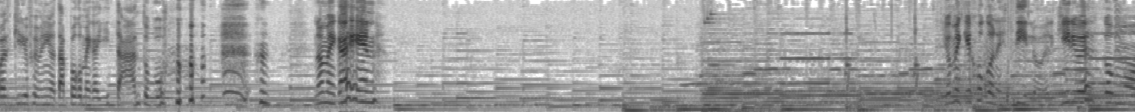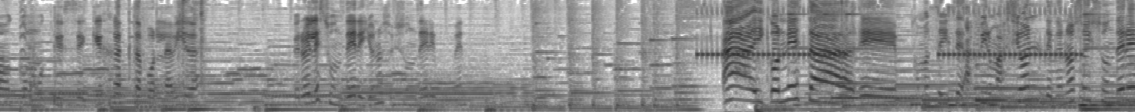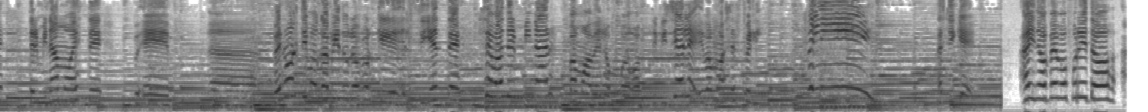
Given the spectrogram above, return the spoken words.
Igual Kirio femenino, tampoco me caí tanto, pu. no me caigan. Yo me quejo con estilo. El Kirio es como, como que se queja hasta por la vida. Pero él es Sundere, yo no soy Sundere, pues ven. Ah, y con esta, eh, ¿cómo se dice? Afirmación de que no soy Sundere, terminamos este eh, ah, penúltimo capítulo porque el siguiente se va a terminar. Vamos a ver los juegos artificiales y vamos a ser felices. ¡Feliz! Así que, ahí nos vemos, furitos.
